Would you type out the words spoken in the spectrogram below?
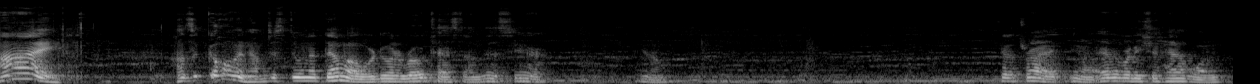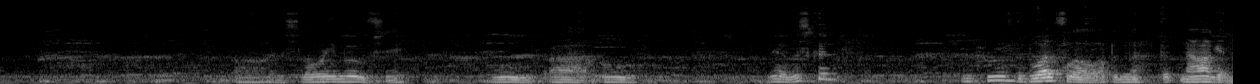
Hi. How's it going? I'm just doing a demo. We're doing a road test on this here. You know. Gotta try it. You know, everybody should have one. Oh, and the slower you move, see? Ooh, ah, ooh. Yeah, this could improve the blood flow up in the good noggin.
